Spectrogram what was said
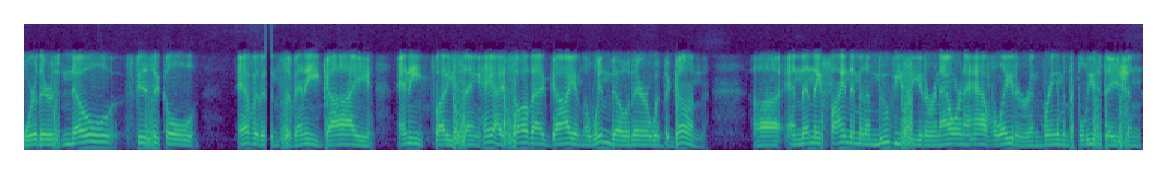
where there's no physical evidence of any guy anybody saying, "Hey, I saw that guy in the window there with the gun," uh, and then they find him in a movie theater an hour and a half later and bring him to the police station.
